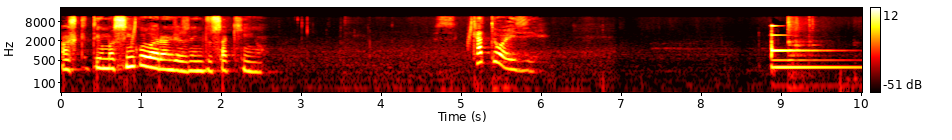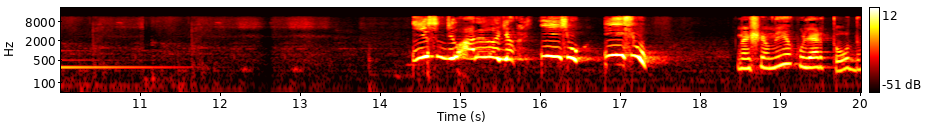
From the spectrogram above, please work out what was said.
Acho que tem umas cinco laranjas dentro do saquinho. 14. Encheu nem a colher toda.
